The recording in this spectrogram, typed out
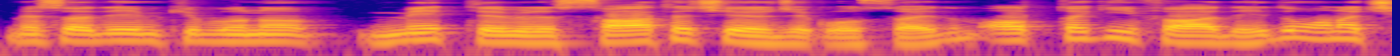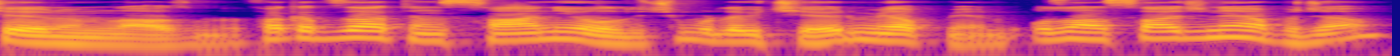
mesela diyelim ki bunu metre bölü saate çevirecek olsaydım alttaki ifadeyi de ona çevirmem lazımdı. Fakat zaten saniye olduğu için burada bir çevrim yapmayalım. O zaman sadece ne yapacağım?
